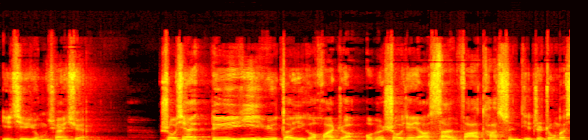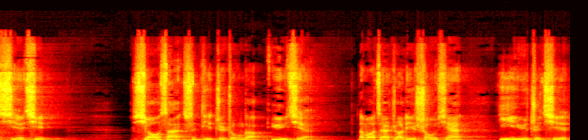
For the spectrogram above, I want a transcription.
以及涌泉穴。首先，对于抑郁的一个患者，我们首先要散发他身体之中的邪气，消散身体之中的郁结。那么在这里，首先抑郁之气。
